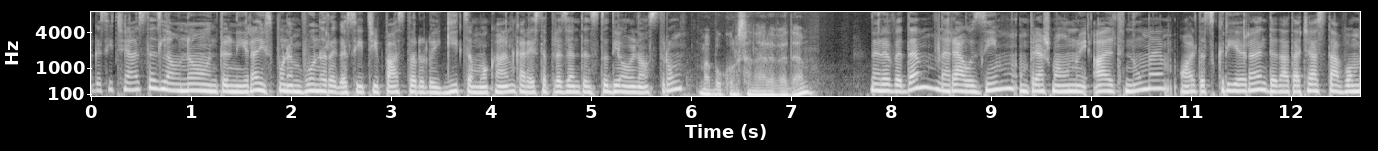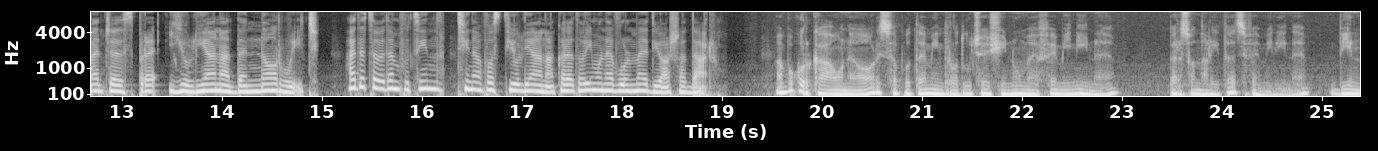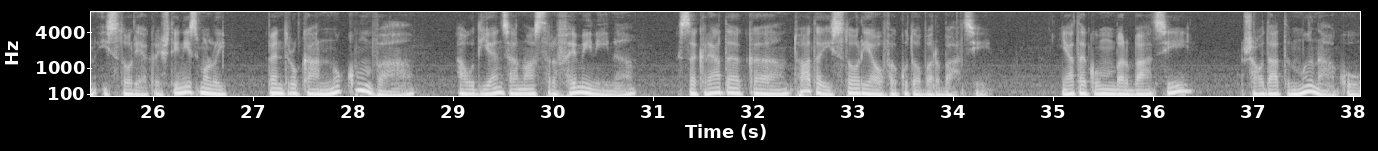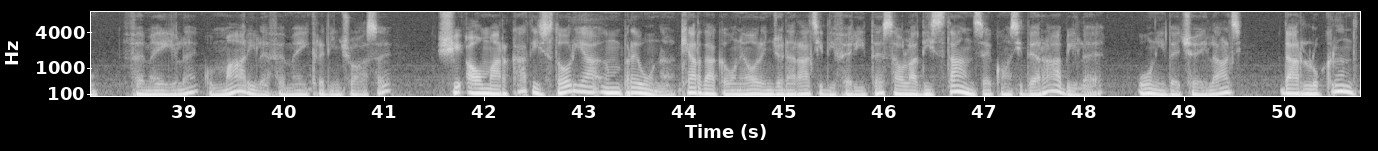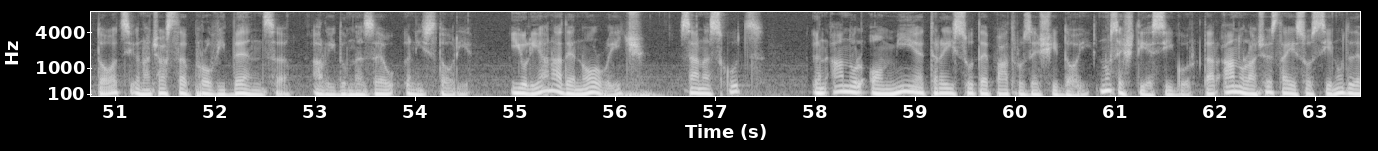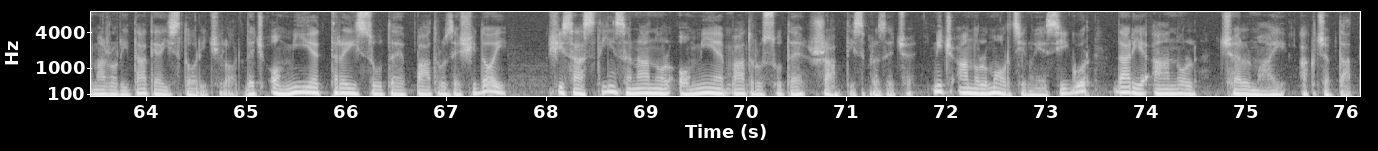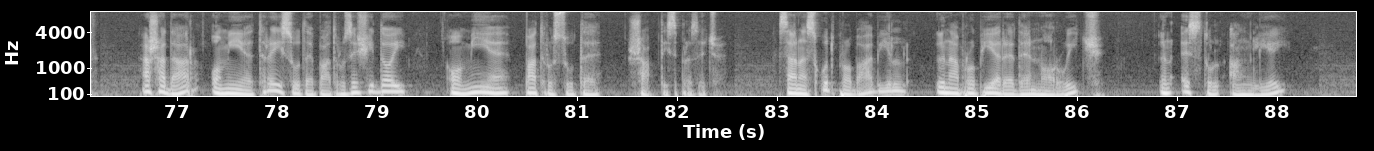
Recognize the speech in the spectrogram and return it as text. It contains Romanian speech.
regăsit și astăzi la o nouă întâlnire. Îi spunem bun regăsit și pastorului Ghiță Mocan, care este prezent în studioul nostru. Mă bucur să ne revedem. Ne revedem, ne reauzim în preajma unui alt nume, o altă scriere. De data aceasta vom merge spre Iuliana de Norwich. Haideți să vedem puțin cine a fost Iuliana. Călătorim în evul mediu, așadar. Mă bucur ca uneori să putem introduce și nume feminine, personalități feminine din istoria creștinismului, pentru ca nu cumva audiența noastră feminină să creadă că toată istoria au făcut-o bărbații. Iată cum bărbații și-au dat mâna cu femeile, cu marile femei credincioase și au marcat istoria împreună, chiar dacă uneori în generații diferite sau la distanțe considerabile unii de ceilalți, dar lucrând toți în această providență a lui Dumnezeu în istorie. Iuliana de Norwich s-a născut în anul 1342. Nu se știe sigur, dar anul acesta e susținut de majoritatea istoricilor. Deci 1342 și s-a stins în anul 1417. Nici anul morții nu e sigur, dar e anul cel mai acceptat. Așadar, 1342 1417. S-a născut probabil în apropiere de Norwich, în estul Angliei,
